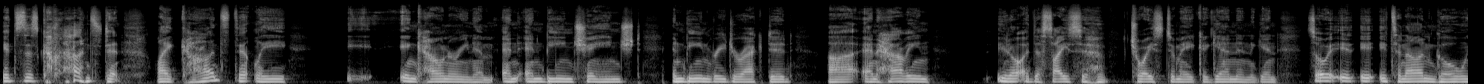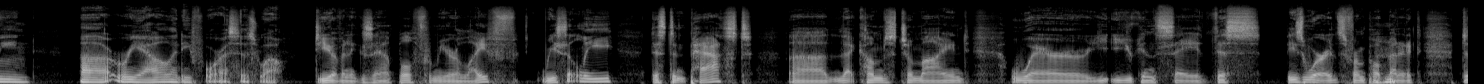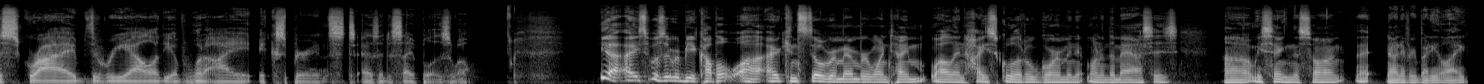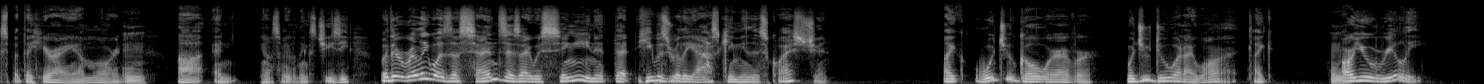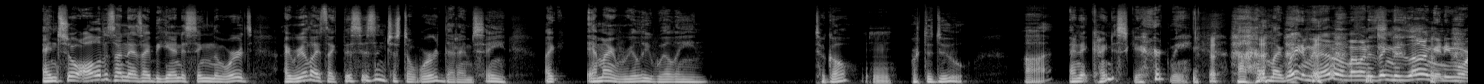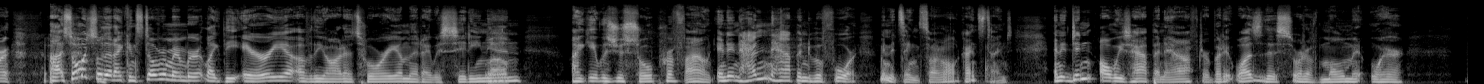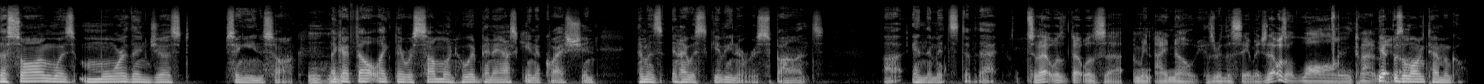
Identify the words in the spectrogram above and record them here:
it's this constant, like constantly encountering him and and being changed and being redirected uh, and having, you know, a decisive choice to make again and again. So it, it it's an ongoing uh, reality for us as well. Do you have an example from your life recently, distant past, uh, that comes to mind where you can say this? These words from Pope Benedict describe the reality of what I experienced as a disciple as well. Yeah, I suppose there would be a couple. Uh, I can still remember one time while in high school at O'Gorman at one of the masses, uh, we sang the song that not everybody likes, but the "Here I Am, Lord," uh, and you know some people think it's cheesy, but there really was a sense as I was singing it that he was really asking me this question, like, "Would you go wherever? Would you do what I want? Like, are you really?" And so all of a sudden, as I began to sing the words, I realized like this isn't just a word that I'm saying. Like, am I really willing to go or to do? Uh, and it kind of scared me. I'm like, wait a minute, I don't know if I want to sing this song anymore. Uh, so much so that I can still remember like the area of the auditorium that I was sitting in. Like it was just so profound, and it hadn't happened before. I mean, I'd sing the song all kinds of times, and it didn't always happen after. But it was this sort of moment where the song was more than just singing a song. Like I felt like there was someone who had been asking a question and was and I was giving a response uh, in the midst of that. So that was that was. Uh, I mean, I know because we're the same age. That was a long time. Yeah, ago. it was a long time ago.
